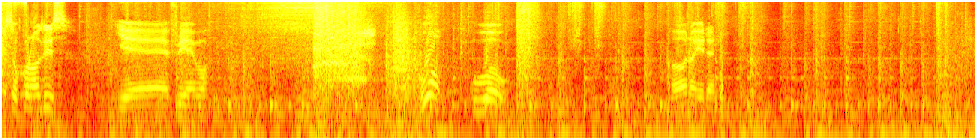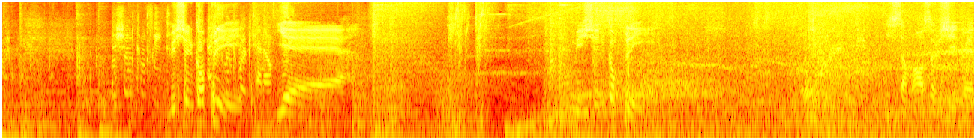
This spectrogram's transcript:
Let's open all this. Yeah, free ammo. Whoa! Whoa! Oh no, you're done. Mission complete. Mission complete. Work, Yeah. Mission complete. Some awesome shit, man.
